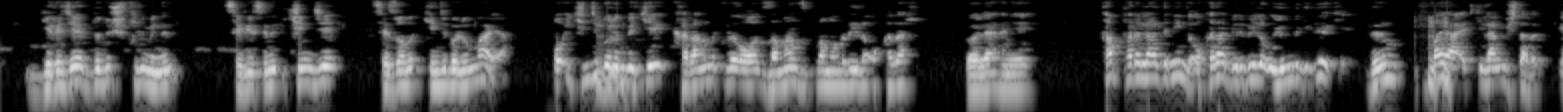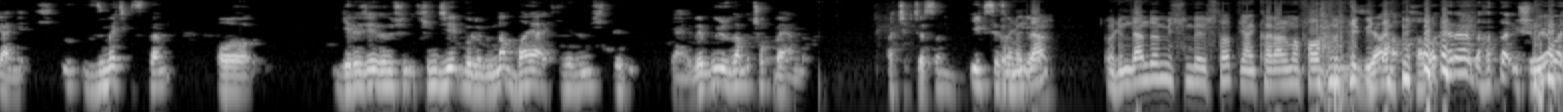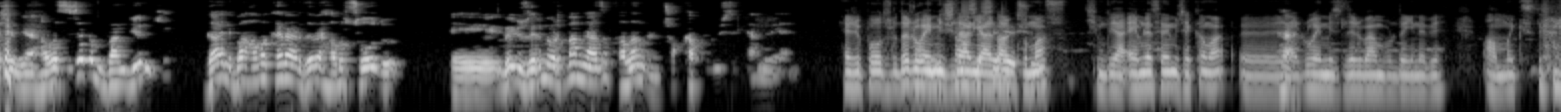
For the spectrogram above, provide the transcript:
Geleceğe Dönüş filminin serisinin ikinci sezonu, ikinci bölüm var ya. O ikinci bölümdeki karanlık ve o zaman zıplamalarıyla o kadar böyle hani tam paralel demeyeyim de o kadar birbiriyle uyumlu gidiyor ki. Dedim bayağı etkilenmişler. Yani Zemeckis'ten o Geleceğe Dönüş'ün ikinci bölümünden bayağı etkilenilmiş dedim. Yani ve bu yüzden de çok beğendim. Açıkçası. İlk sezona ölümden, göre. Ölümden dönmüşsün be üstad. Yani kararma falan böyle birden. Ya hava karardı. Hatta üşümeye başladım. Yani hava sıcak ama ben diyorum ki galiba hava karardı ve hava soğudu. Ee, ve üzerimi örtmem lazım falan dedim. Çok kaptırmıştık kendimi yani. Harry Potter'da ruh emiciler geldi aklıma. Yaşıyoruz. Şimdi ya Emre sevmeyecek ama e, yani ruh emicileri ben burada yine bir anmak istiyorum.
